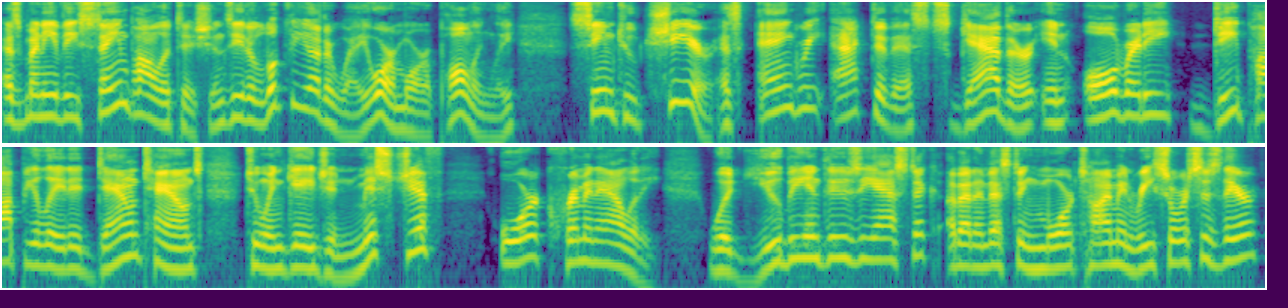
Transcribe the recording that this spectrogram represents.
as many of these same politicians either look the other way or, more appallingly, seem to cheer as angry activists gather in already depopulated downtowns to engage in mischief or criminality. Would you be enthusiastic about investing more time and resources there?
